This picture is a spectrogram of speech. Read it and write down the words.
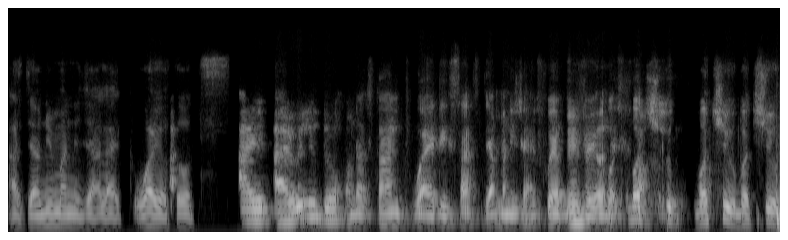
as their new manager. Like, what are your thoughts? I, I really don't understand why they sacked their manager, if we're being very honest. but chill, but chill, but chill,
